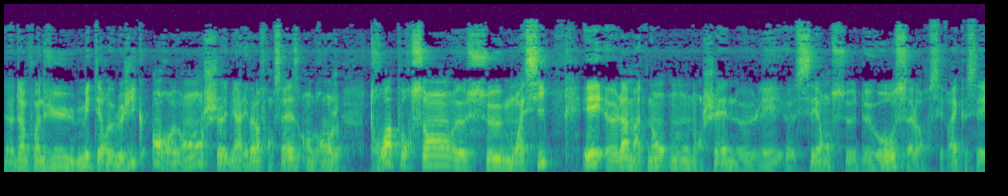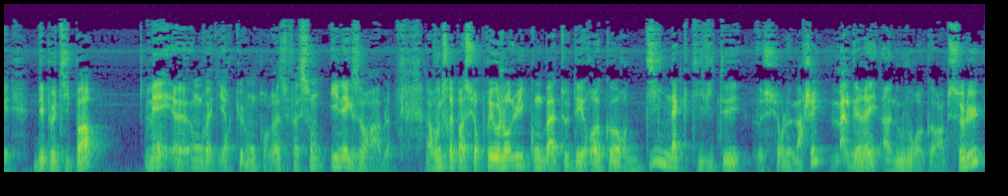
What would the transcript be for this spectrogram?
d'un point de vue météorologique, en revanche, eh les valeurs françaises engrangent 3% euh, ce mois-ci. Et euh, là maintenant, on enchaîne euh, les séances de hausse. Alors c'est vrai que c'est des petits pas. Mais on va dire que l'on progresse de façon inexorable. Alors vous ne serez pas surpris aujourd'hui qu'on batte des records d'inactivité sur le marché, malgré un nouveau record absolu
